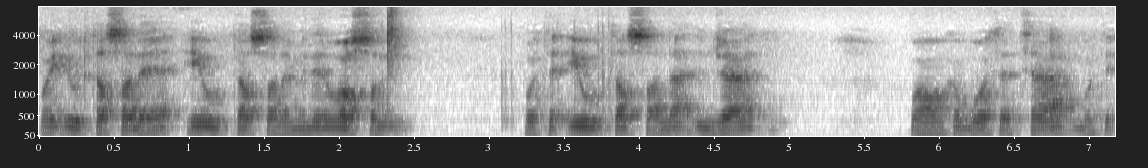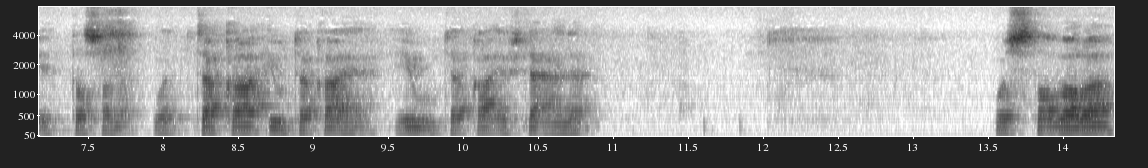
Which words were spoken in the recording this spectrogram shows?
وإوتصل إوتصل من الوصل. وتإوتصل إن جاء وكب وتتاء وتإتصل واتقى إوتقايا إوتقى افتعل. واصطبر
